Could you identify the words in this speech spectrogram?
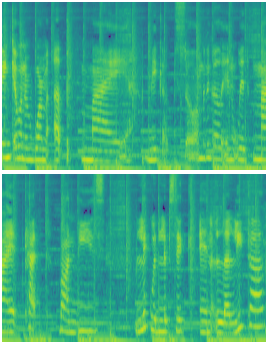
Think I want to warm up my makeup. So I'm going to go in with my Kat Von D's liquid lipstick in Lolita.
